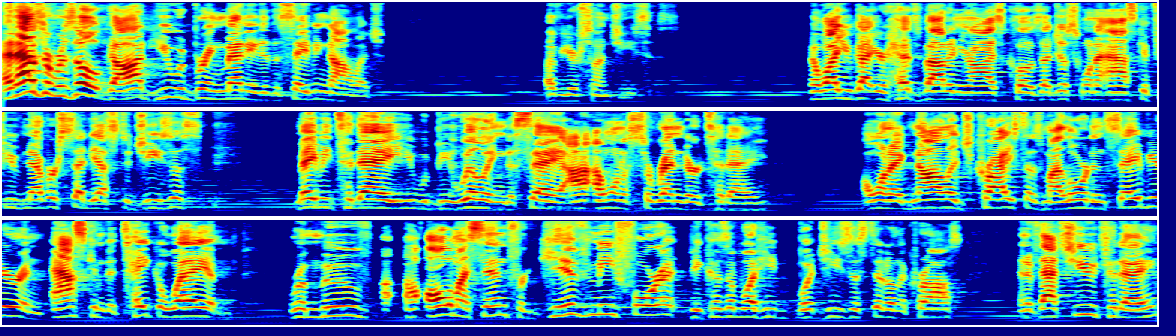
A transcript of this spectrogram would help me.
And as a result, God, you would bring many to the saving knowledge of your son Jesus. Now, while you've got your heads bowed and your eyes closed, I just want to ask if you've never said yes to Jesus, maybe today you would be willing to say, I, I want to surrender today. I want to acknowledge Christ as my Lord and Savior and ask Him to take away remove uh, uh, all of my sin, forgive me for it because of what, he, what Jesus did on the cross. And if that's you today,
